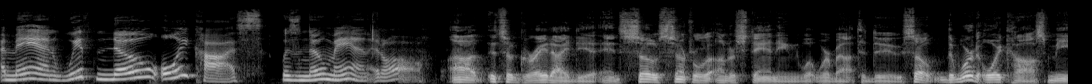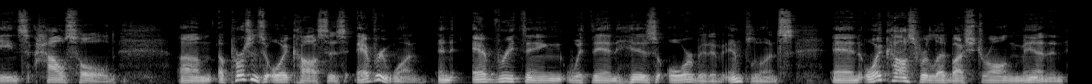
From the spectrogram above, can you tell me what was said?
A man with no oikos was no man at all. Uh, it's a great idea and so central to understanding what we're about to do. So, the word oikos means household. Um, a person's oikos is everyone and everything within his orbit of influence. And oikos were led by strong men. And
